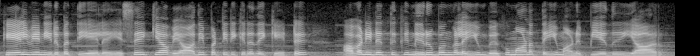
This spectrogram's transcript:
கேள்வி எண் இருபத்தி ஏழு எசேக்கியா வியாதிப்பட்டிருக்கிறதை கேட்டு அவனிடத்துக்கு நிருபங்களையும் வெகுமானத்தையும் அனுப்பியது யார்?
